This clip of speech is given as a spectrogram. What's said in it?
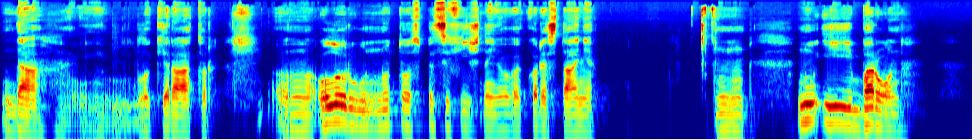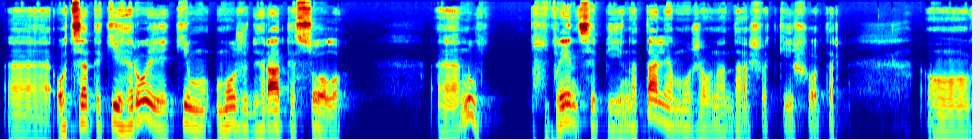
Да, блокіратор. Олорун, ну то специфічне його використання. Ну і барон. Е, Оце такі герої, які можуть грати соло. Е, Ну, в принципі, і Наталя може, вона да, швидкий шотер. О.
